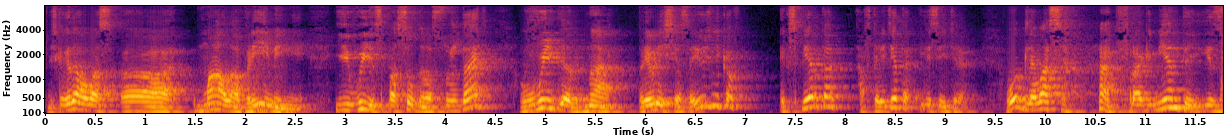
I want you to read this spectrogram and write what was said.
То есть когда у вас э, мало времени и вы способны рассуждать, выгодно привлечь себе союзников, эксперта, авторитета или свидетеля. Вот для вас фрагменты из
